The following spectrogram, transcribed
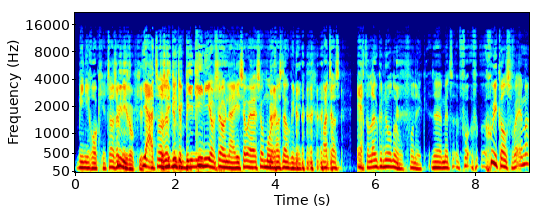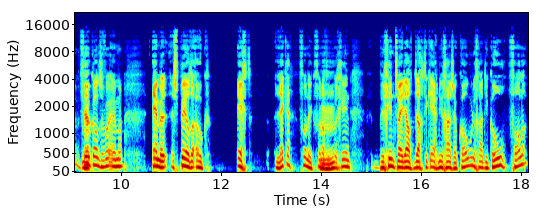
mini-rokje. Het was ook. Niet, ja, het Het was ook niet een bikini. bikini of zo. Nee, zo, eh, zo mooi was het ook weer niet. Maar het was echt een leuke 0-0, vond ik. De, met vo- goede kansen voor Emmen, veel Ja. kansen voor Emmen. Emmen speelde ook echt lekker, vond ik. Vanaf Mhm. het begin, begin tweede helft dacht ik echt, nu gaan ze komen. Nu gaat die goal vallen.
